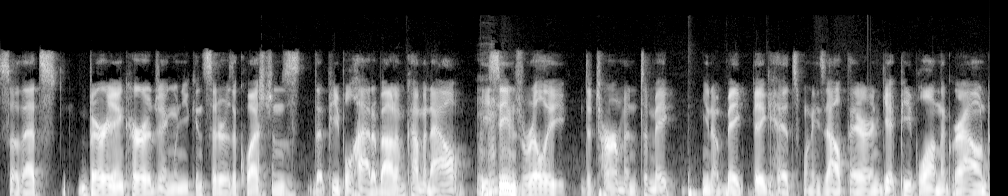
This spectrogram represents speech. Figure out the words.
So that's very encouraging when you consider the questions that people had about him coming out. Mm-hmm. He seems really determined to make, you know, make big hits when he's out there and get people on the ground.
